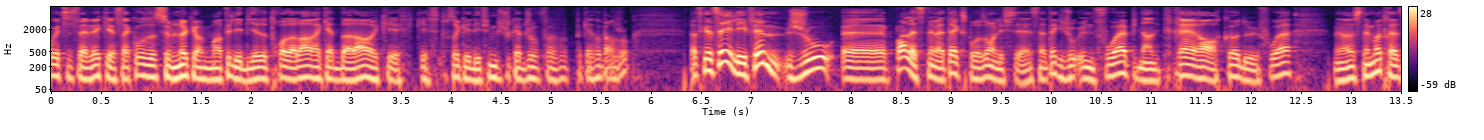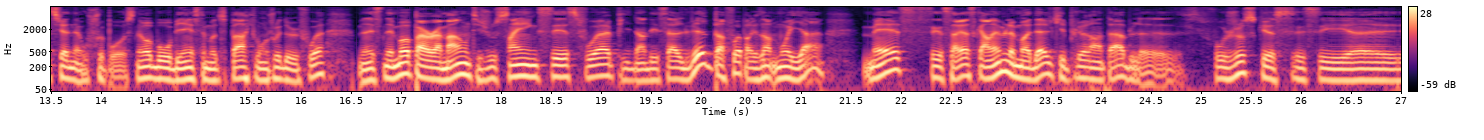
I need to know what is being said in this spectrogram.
Oui, tu savais que c'est à cause de ce film-là qu'ils ont augmenté les billets de 3$ à 4$ et que, que c'est pour ça qu'il y a des films qui jouent 4, jours, 4 fois par jour. Parce que, tu sais, les films jouent, euh, pas à la cinémathèque, supposons. Les, la cinémathèque joue une fois, puis dans des très rares cas, deux fois. Mais dans un cinéma traditionnel, ou je sais pas, cinéma Beaubien, cinéma du Parc, ils vont jouer deux fois. Mais dans les cinémas Paramount, ils jouent cinq, six fois, puis dans des salles vides, parfois, par exemple, moi hier. Mais ça reste quand même le modèle qui est le plus rentable. Euh, faut juste que c'est... c'est, euh,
